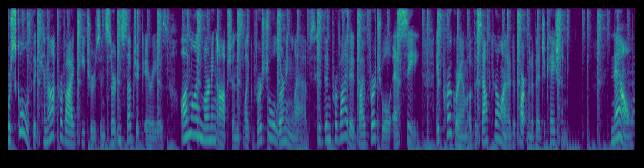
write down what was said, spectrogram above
For schools that cannot provide teachers in certain subject areas, online learning options like virtual learning labs have been provided by Virtual SC, a program of the South Carolina Department of Education. Now,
